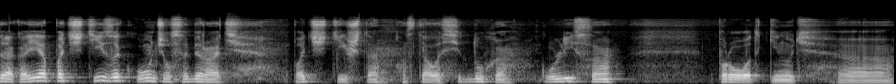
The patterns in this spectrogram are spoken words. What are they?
Так, а я почти закончил собирать. Почти что. Осталась сидуха, кулиса, провод кинуть э,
